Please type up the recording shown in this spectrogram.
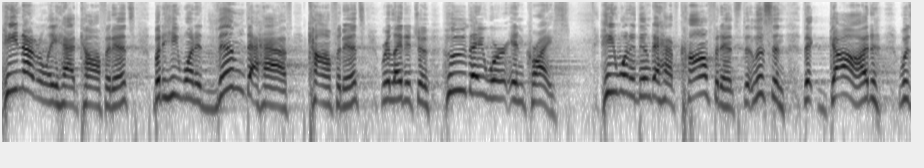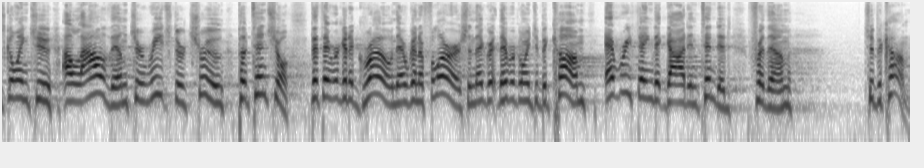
He not only had confidence, but he wanted them to have confidence related to who they were in Christ. He wanted them to have confidence that, listen, that God was going to allow them to reach their true potential, that they were going to grow and they were going to flourish and they, they were going to become everything that God intended for them to become.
